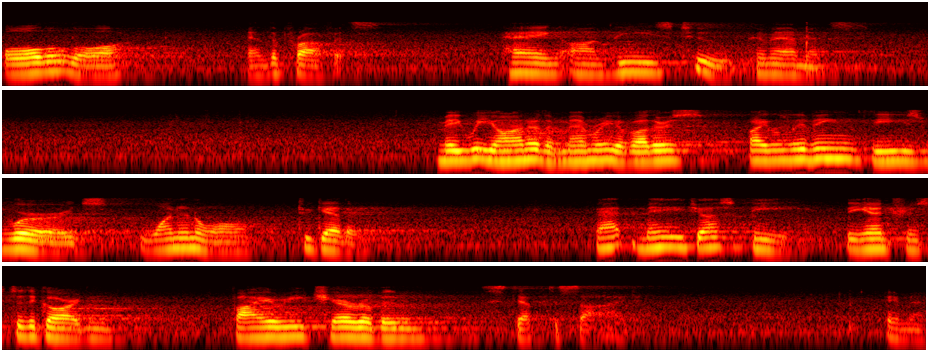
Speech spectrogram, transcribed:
All the law and the prophets hang on these two commandments. May we honor the memory of others by living these words, one and all, together. That may just be the entrance to the garden, fiery cherubim stepped aside. Amen.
